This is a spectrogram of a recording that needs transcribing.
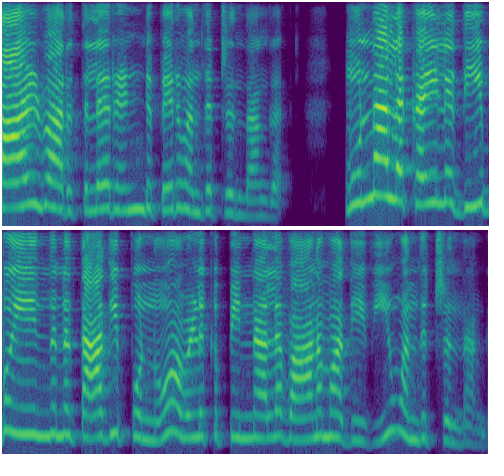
தாழ்வாரத்துல ரெண்டு பேர் வந்துட்டு இருந்தாங்க. முன்னால கையில தீபம் ஏந்தின தாதி பொண்ணும் அவளுக்கு பின்னால வானமாதேவியும் வந்துட்டு இருந்தாங்க.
